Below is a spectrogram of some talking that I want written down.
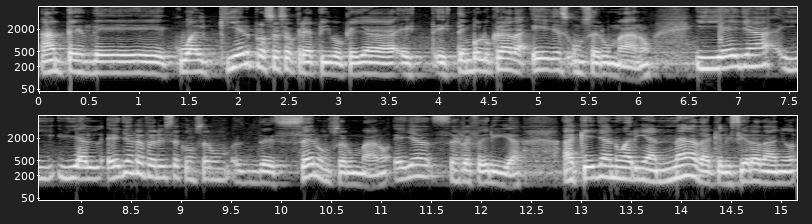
antes de cualquier proceso creativo que ella esté involucrada, ella es un ser humano. Y ella, y, al ella referirse con ser de ser un ser humano, ella se refería a que ella no haría nada que le hiciera daño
